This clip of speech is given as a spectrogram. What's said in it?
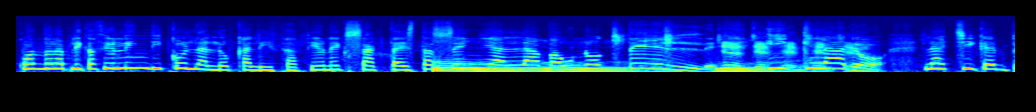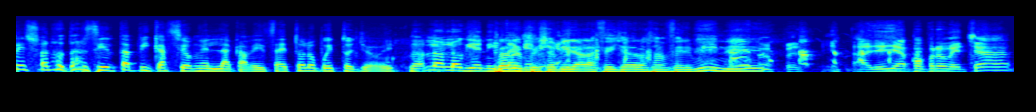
Cuando la aplicación le indicó la localización exacta, esta Uh, señalaba un hotel. Y claro, la chica empezó a notar cierta picación en la cabeza. Esto lo he puesto yo, ¿eh? No, lo, lo Claro, empezó a mirar la fecha de los Sanfermines. Ayer ya para aprovechar.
